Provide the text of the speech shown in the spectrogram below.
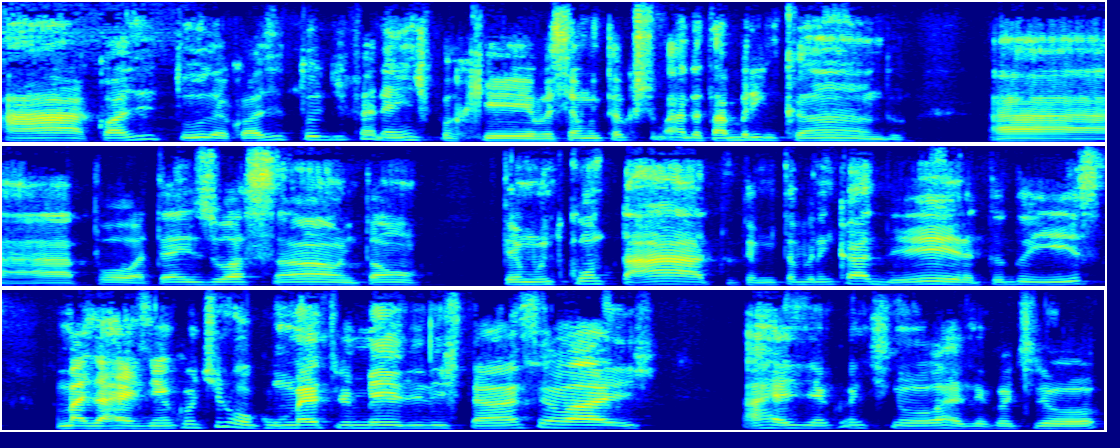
Ah, quase tudo, é quase tudo diferente, porque você é muito acostumado a estar tá brincando, a, a pô, até zoação, então tem muito contato, tem muita brincadeira, tudo isso, mas a resenha continuou, com um metro e meio de distância, mas a resenha continuou, a resenha continuou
